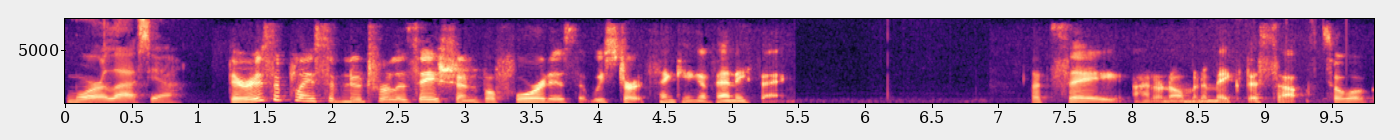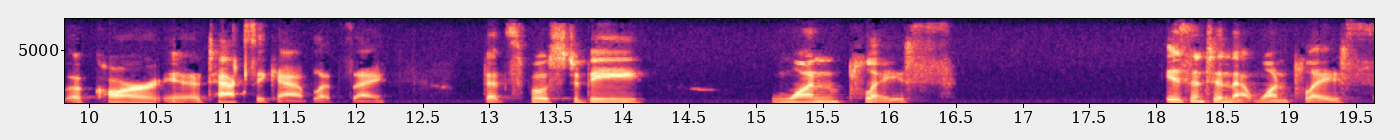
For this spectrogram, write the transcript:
More or less, yeah. There is a place of neutralization before it is that we start thinking of anything let's say, I don't know, I'm going to make this up. So a, a car, a taxi cab, let's say, that's supposed to be one place isn't in that one place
